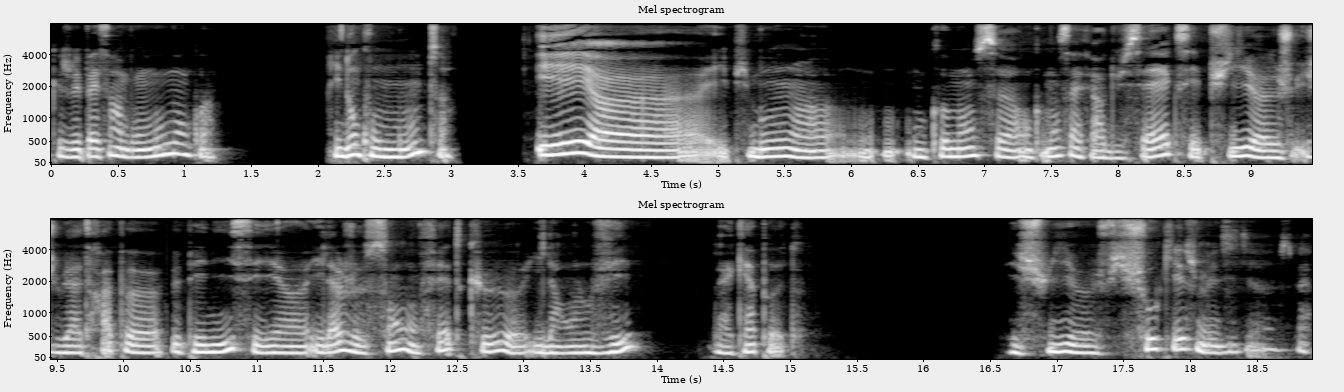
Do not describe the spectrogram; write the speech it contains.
que je vais passer un bon moment, quoi. Et donc, on monte. Et, et puis bon, on, commence, on commence à faire du sexe et puis je, je, lui attrape le pénis et, et, là je sens en fait que il a enlevé la capote. Et je suis, euh, je suis choquée, je me dis, euh, c'est pas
